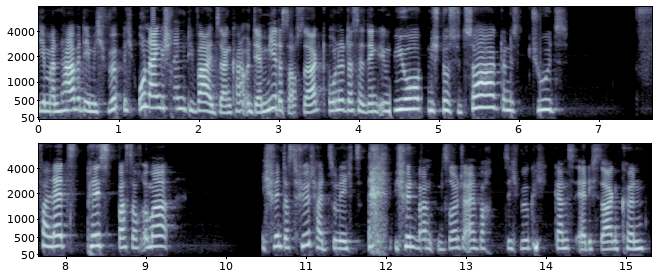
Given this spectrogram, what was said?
jemanden habe, dem ich wirklich uneingeschränkt die Wahrheit sagen kann und der mir das auch sagt, ohne dass er denkt, irgendwie, ja, wenn ich das jetzt sage, dann ist Jules verletzt, pisst, was auch immer. Ich finde, das führt halt zu nichts. Ich finde, man sollte einfach sich wirklich ganz ehrlich sagen können,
